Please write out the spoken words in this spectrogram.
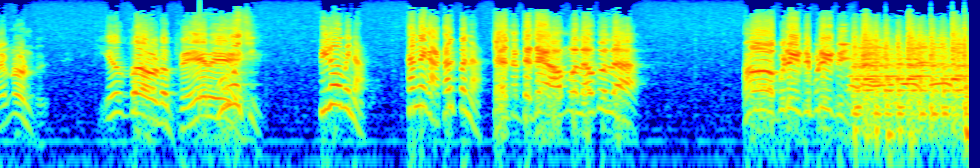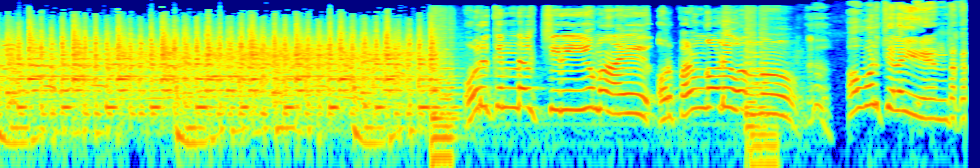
പെണ്ണുണ്ട്. എന്താ അവളുടെ പേര് ഫിലോമിന കന്നക കൽപ്പന. ഒന്നുമല്ല ഒന്നുമല്ല ആ പിടികിട്ടി പിടികിട്ടി. ഒരു കിണ്ടൽ ചിരിയുമായി ഒരു പെൺകോടി വന്നു. അവൾ ചില എന്തൊക്കെ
